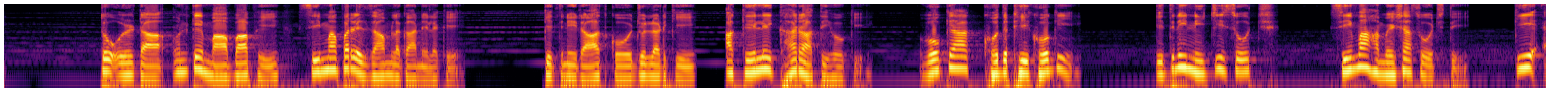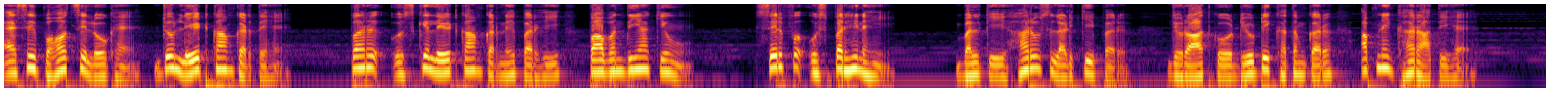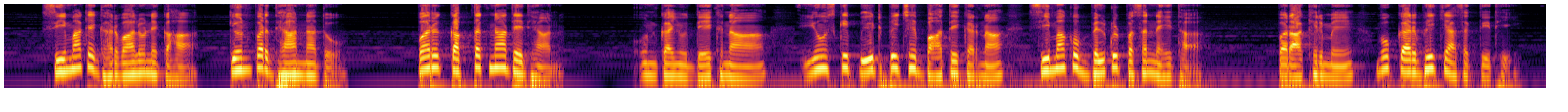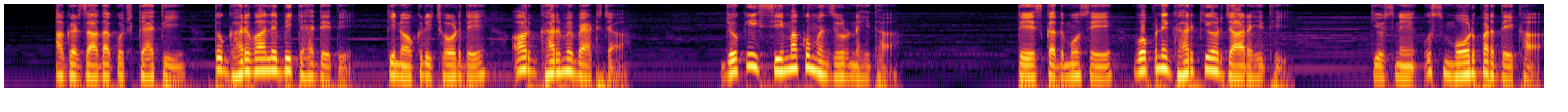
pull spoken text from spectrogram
तो उल्टा उनके माँ बाप ही सीमा पर इल्ज़ाम लगाने लगे। कितनी रात को जो लड़की अकेले घर आती होगी। वो क्या खुद ठीक होगी? इतनी नीची सोच, सीमा हमेशा सोचती कि ऐसे बहुत से लोग हैं जो लेट काम करते हैं, पर उसके लेट काम करने पर ही पाबंदियाँ क्यों? सिर्फ़ उस पर ही नहीं, बल्कि हर उस लड़की पर जो रात को ड्यूटी खत्म कर अपने घर आती है। सीमा के घर वालों ने कहा कि उन पर ध्यान ना दो, पर कब तक ना दे ध्यान? उनका यूँ देखना, यूँ उसकी पीठ पीछे बातें करना सीमा को बिल्कुल पसंद नहीं था। पर आखिर में वो कर भी क्या सकती थी? अगर ज़्यादा कुछ कहती तो घर वाले भी कह देते कि नौकरी छोड़ दे और घर में बैठ जा, जो कि सीमा को मंजूर नहीं था। तेज कदमों से वो अपने घर की ओर जा रही थी, कि उसने उस मोड़ पर देखा,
